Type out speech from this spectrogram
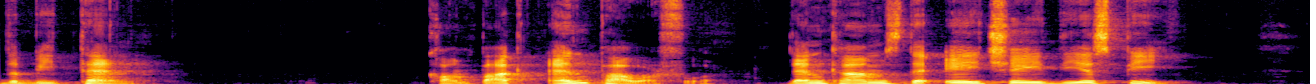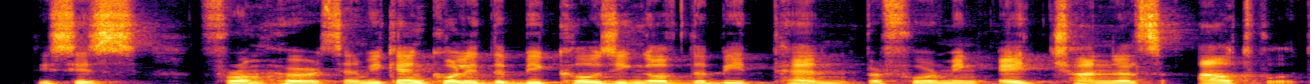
the B10, compact and powerful. Then comes the H8 This is from Hertz, and we can call it the big cousin of the B10, performing 8 channels output.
